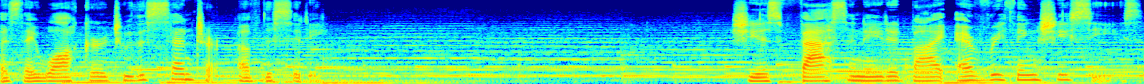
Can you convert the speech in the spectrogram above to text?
as they walk her to the center of the city. She is fascinated by everything she sees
